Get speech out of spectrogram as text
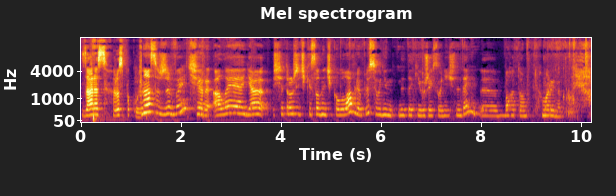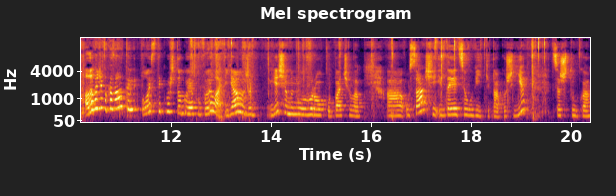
Зараз розпакую. У нас вже вечір, але я ще трошечки сонечко улавлюю. Плюс сьогодні не такий вже й сонячний день, е, багато хмаринок. Але хочу показати ось таку штуку я купила. Я вже я ще минулого року бачила а, у Саші, і здається, у Вікі також є ця штука.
